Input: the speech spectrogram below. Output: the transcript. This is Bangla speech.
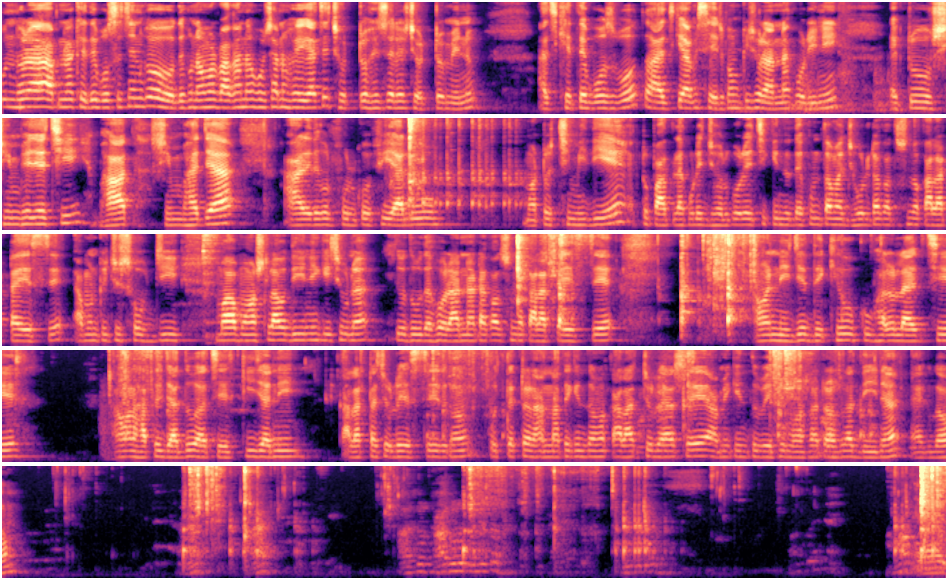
বন্ধুরা আপনার খেতে বসেছেন গো? দেখুন, আমার বাগানে গোছানো হয়ে গেছে, ছোট্ট হেসেলের ছোট্ট মেনু। আজ খেতে বসবো। তো আজকে আমি সেরকম কিছু রান্না করিনি। একটু শিম ভেজেছি, ভাত, শিম ভাজা, আর এই দেখুন, ফুলকপি, আলু, মটর চিমি দিয়ে একটু পাতলা করে ঝোল করেছি। কিন্তু দেখুন তো, আমার ঝোলটা কত সুন্দর কালারটা এসছে। এমন কিছু সবজি বা মশলাও দিইনি, কিছু না। কিন্তু দেখো, রান্নাটা কত সুন্দর কালারটা এসছে। আমার নিজের দেখেও খুব ভালো লাগছে। আমার হাতে জাদু আছে, কি জানি? কালারটা চলে এসছে এরকম। প্রত্যেকটা রান্নাতে কিন্তু আমার কালার চলে আসে। আমি কিন্তু বেশি মশলা টশলা দিই না, একদম।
